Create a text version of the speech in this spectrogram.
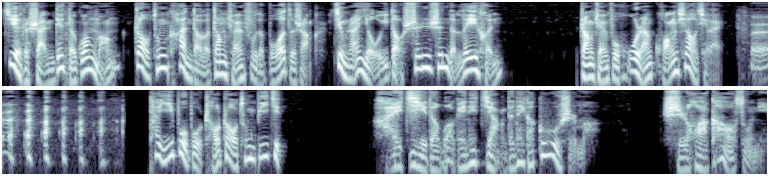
借着闪电的光芒，赵聪看到了张全富的脖子上竟然有一道深深的勒痕。张全富忽然狂笑起来，他一步步朝赵聪逼近。还记得我给你讲的那个故事吗？实话告诉你，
